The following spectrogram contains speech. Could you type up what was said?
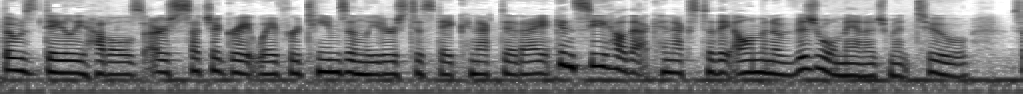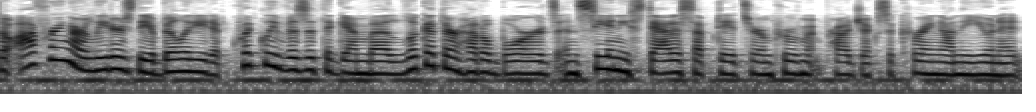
those daily huddles are such a great way for teams and leaders to stay connected. I can see how that connects to the element of visual management too. So, offering our leaders the ability to quickly visit the Gemba, look at their huddle boards, and see any status updates or improvement projects occurring on the unit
